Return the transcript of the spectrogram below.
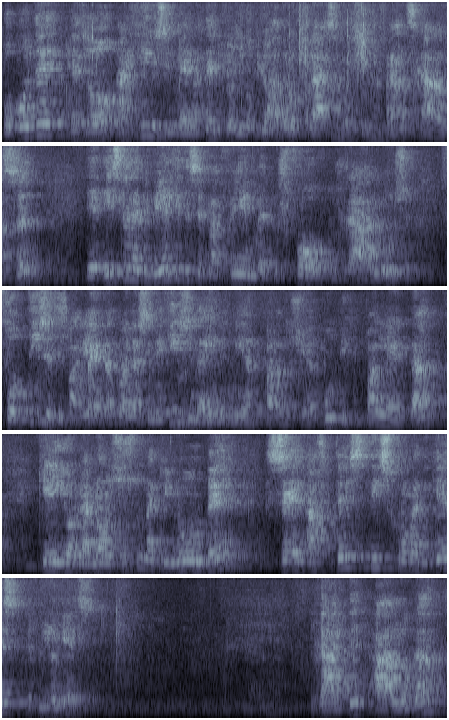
Οπότε εδώ αρχίζει με ένα τέτοιο λίγο πιο αδρό πράσινο του Φραντς Χάλς, ε, ύστερα επειδή έρχεται σε επαφή με τους φόβ, τους Γάλλους, φωτίζει την παλέτα του, αλλά συνεχίζει να είναι μια παραδοσιακού τύπου παλέτα και οι οργανώσεις του να κινούνται σε αυτές τις χρωματικές επιλογές. Γάτε, άλογα,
